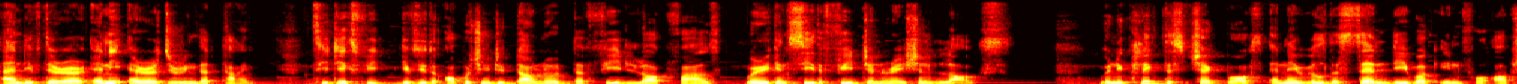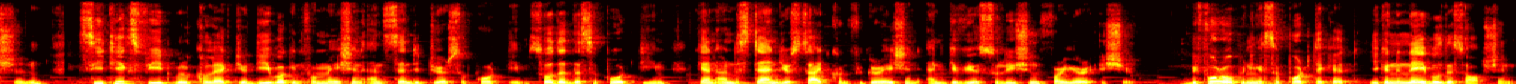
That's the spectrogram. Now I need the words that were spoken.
and if there are any errors during that time. CTX Feed gives you the opportunity to download the feed log files where you can see the feed generation logs. When you click this checkbox, enable the send debug info option, CTX Feed will collect your debug information and send it to your support team so that the support team can understand your site configuration and give you a solution for your issue. Before opening a support ticket, you can enable this option.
